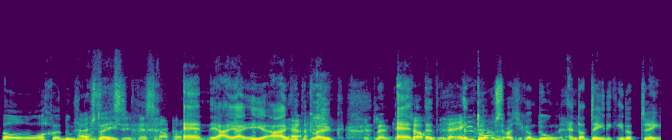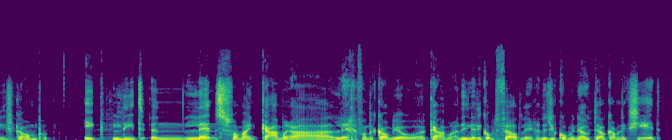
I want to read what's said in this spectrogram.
Oh, lachen, doen ze nog steeds. is best grappig. En ja, ja, ja hij vindt het leuk. en zo het, domste wat je kan doen, en dat deed ik in dat trainingskamp. Ik liet een lens van mijn camera leggen, van de Cameo camera. Die liet ik op het veld liggen. Dus ik kom in de hotelkamer en ik zie het.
